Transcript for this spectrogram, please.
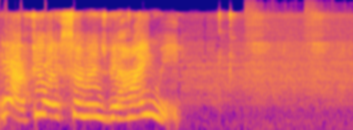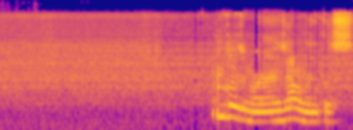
Yeah, I feel like someone's behind me. Don't like this.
